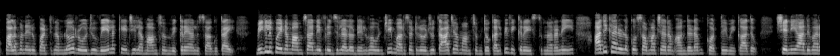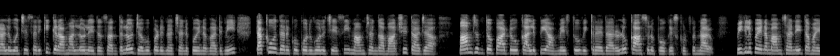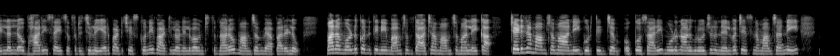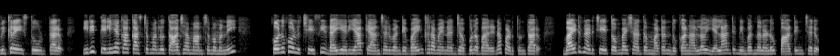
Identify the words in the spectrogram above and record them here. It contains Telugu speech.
పలమనేరు పట్టణంలో రోజు వేల కేజీల మాంసం విక్రయాలు సాగుతాయి. మిగిలిపోయిన మాంసాన్ని ఫ్రిడ్జ్లలో నిల్వ ఉంచి మరుసటి రోజు తాజా మాంసంతో కలిపి విక్రయిస్తున్నారని అధికారులకు సమాచారం అందడం కొత్తేమీ కాదు. శని ఆదివారాలు వచ్చేసరికి గ్రామాల్లో లేదా సంతలో జబ్బుపడిన చనిపోయిన వాటిని తక్కువ ధరకు కొనుగోలు చేసి మాంసంగా మార్చి తాజా మాంసంతో పాటు కలిపి అమ్మేస్తూ విక్రయదారులు కాసులు పోగేసుకుంటున్నారు. మిగిలిపోయిన మాంసాన్ని తమ ఇళ్ళలో భారీ సైజు ఫ్రిడ్జ్లు ఏర్పాటు చేసుకుని వాటిలో నిల్వ ఉంచుతున్నారు మాంసం వ్యాపారులు. మనం వండుకొని తినే మాంసం తాజా మాంసమా లేక చెడిన మాంసమా అని గుర్తించం. ఒక్కోసారి మూడు నాలుగు రోజులు నిల్వ చేసిన మాంసాన్ని విక్రయిస్తూ ఉంటారు. ఇది తెలియక కస్టమర్లు తాజా మాంసమని కొనుగోలు చేసి డయేరియా క్యాన్సర్ వంటి భయంకరమైన జబ్బుల బారిన పడుతుంటారు. బయట నడిచే తొంభై శాతం మటన్ దుకాణాల్లో ఎలాంటి నిబంధనలు పాటించరు.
